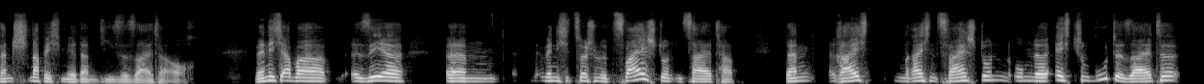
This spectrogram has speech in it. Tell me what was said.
dann schnappe ich mir dann diese Seite auch. Wenn ich aber sehe, ähm, wenn ich zum Beispiel nur zwei Stunden Zeit habe, dann reicht, reichen zwei Stunden, um eine echt schon gute Seite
